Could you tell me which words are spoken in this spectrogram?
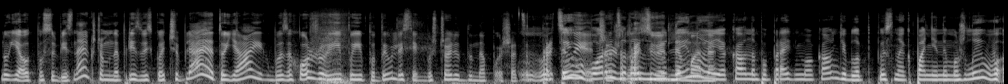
ну я от по собі знаю, якщо мене прізвисько чіпляє, то я якби заходжу і подивлюсь, якби що людина пише. Це працює ти говориш чи це працює людиною, для мене? яка на попередньому аккаунті була підписана як пані неможливо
